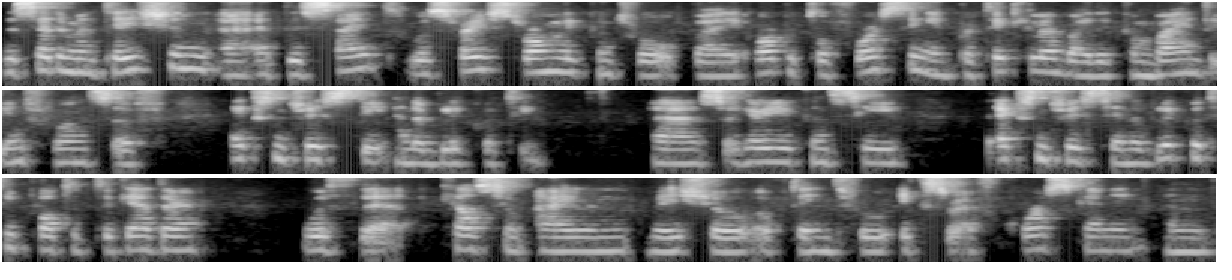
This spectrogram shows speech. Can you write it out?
the sedimentation uh, at this site was very strongly controlled by orbital forcing, in particular by the combined influence of eccentricity and obliquity. Uh, so here you can see the eccentricity and obliquity plotted together with the calcium iron ratio obtained through XRF core scanning, and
